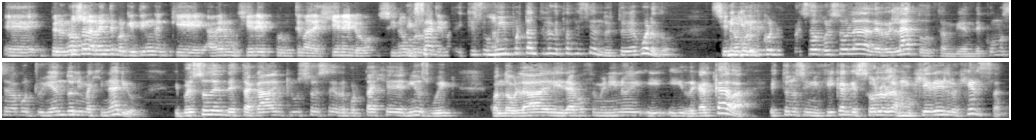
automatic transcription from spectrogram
eh, pero no solamente porque tengan que haber mujeres por un tema de género, sino por un tema... Es que eso es muy importante lo que estás diciendo, estoy de acuerdo. Sino por, por, eso, por eso habla de relatos también, de cómo se va construyendo el imaginario. Y por eso destacaba incluso ese reportaje de Newsweek cuando hablaba del liderazgo femenino y recalcaba, esto no significa que solo las mujeres lo ejerzan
